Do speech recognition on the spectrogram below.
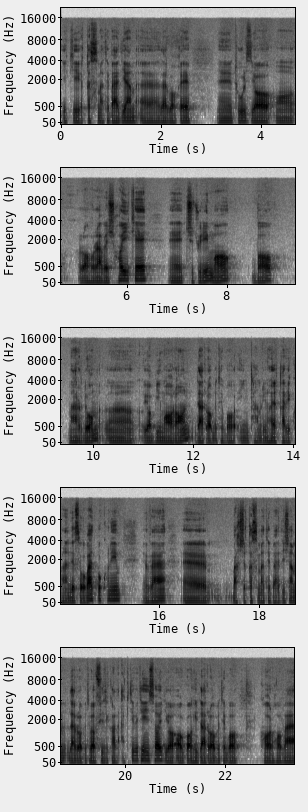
یکی قسمت بعدی هم در واقع تولز یا راه و روش هایی که چجوری ما با مردم یا بیماران در رابطه با این تمرین های قوی کننده صحبت بکنیم و بخش قسمت بعدیش هم در رابطه با physical activity inside یا آگاهی در رابطه با کارها و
